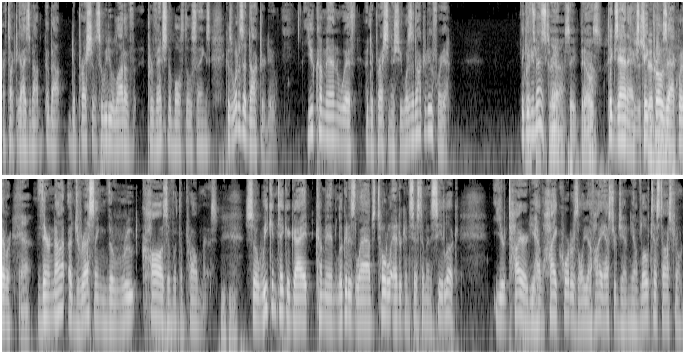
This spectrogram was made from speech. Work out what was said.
I've talked to guys about about depression. So we do a lot of prevention of both of those things. Because what does a doctor do? You come in with a depression issue. What does a doctor do for you? They give you Write meds. script. Yeah, say pills. Take Xanax, take script. Prozac, whatever. Yeah. They're not addressing the root cause of what the problem is. So we can take a guy, come in, look at his labs, total endocrine system, and see, look, you're tired, you have high cortisol, you have high estrogen, you have low testosterone,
